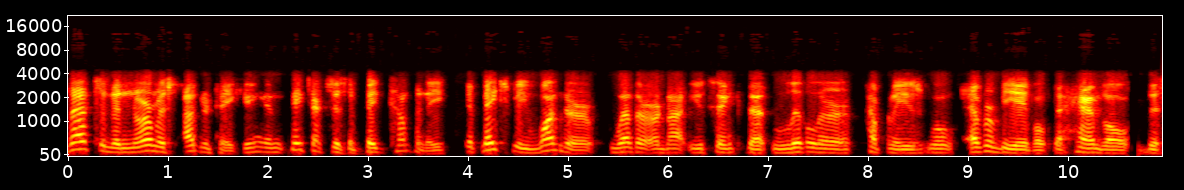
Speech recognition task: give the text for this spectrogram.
that's an enormous undertaking, and Paychex is a big company. It makes me wonder whether or not you think that littler companies will ever be able to handle this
